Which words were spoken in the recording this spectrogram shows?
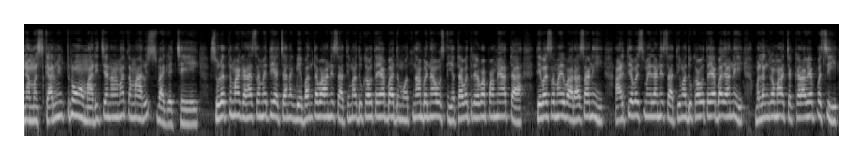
નમસ્કાર મિત્રો, અમારી ચેનલમાં તમારું સ્વાગત છે. સુરતમાં ઘણા સમયથી અચાનક બેભાન થવા અને સાથીમાં દુખાવો થયા બાદ મોતના બનાવો યથાવત રહેવા પામ્યા હતા. તેવા સમયે વારાસાની આડતી વર્ષ મહિલાને સાથીમાં દુખાવો થયા બાદ અને મલંગમાં ચક્કર આવ્યા પછી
